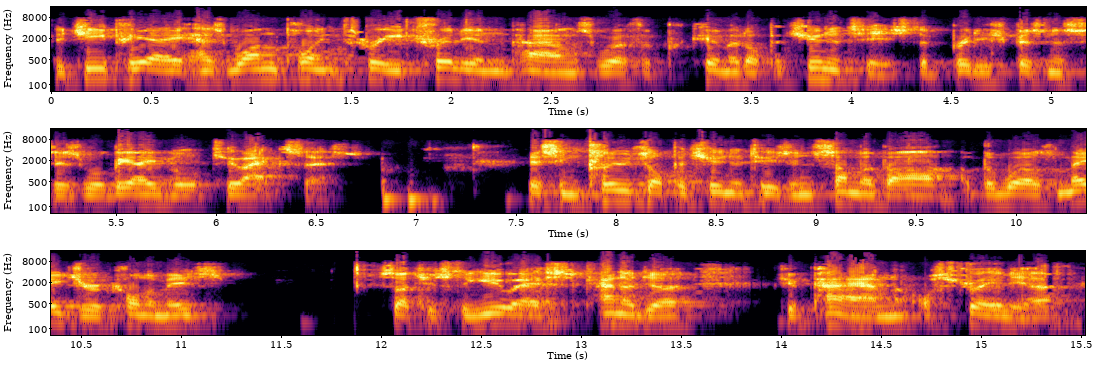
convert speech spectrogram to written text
The GPA has 1.3 trillion pounds worth of procurement opportunities that British businesses will be able to access. This includes opportunities in some of our of the world's major economies, such as the US, Canada, Japan, Australia,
